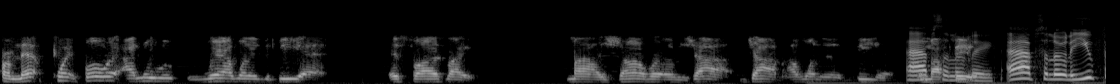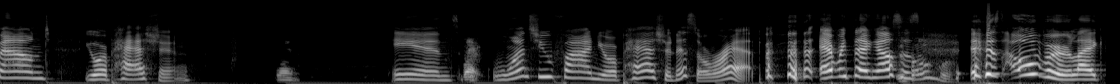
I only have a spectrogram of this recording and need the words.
From that point forward, I knew where I wanted to be at, as far as like my genre of job job I wanted to be in. in. Absolutely. Absolutely. You found your passion. Right. And Right. once you find your passion, it's a wrap. Everything else It's is over. it's over. Like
